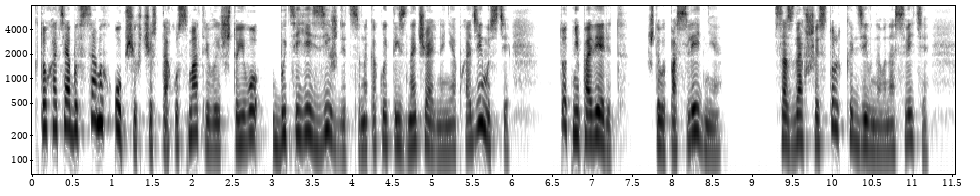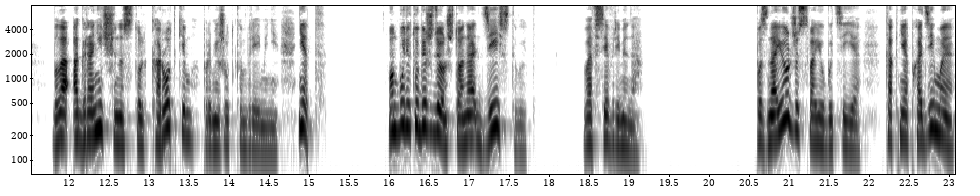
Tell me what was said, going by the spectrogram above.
кто хотя бы в самых общих чертах усматривает, что его бытие зиждется на какой-то изначальной необходимости, тот не поверит, чтобы последнее, создавшее столько дивного на свете, была ограничена столь коротким промежутком времени. Нет, он будет убежден, что она действует во все времена. Познает же свое бытие как необходимое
